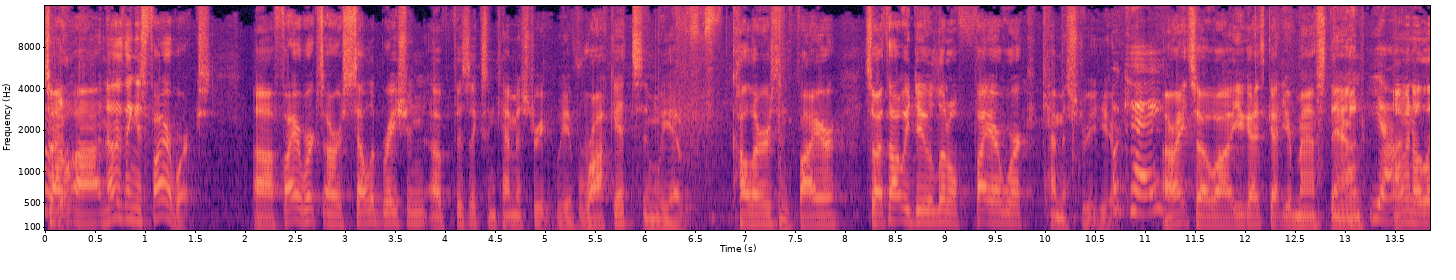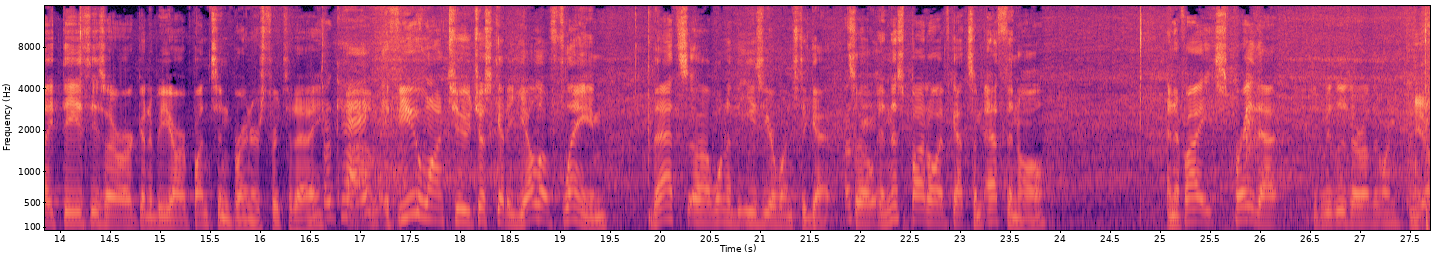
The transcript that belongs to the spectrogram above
So uh, another thing is fireworks. Uh, fireworks are a celebration of physics and chemistry. We have rockets and we have colors and fire. So I thought we'd do a little firework chemistry here. Okay. All right, so uh, you guys got your masks down. Yeah. I'm gonna light these. These are gonna be our Bunsen burners for today. Okay. Um, if you want to just get a yellow flame, that's uh, one of the easier ones to get. So in this bottle, I've got some ethanol. And if I spray that, did we lose our other one? Yeah.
